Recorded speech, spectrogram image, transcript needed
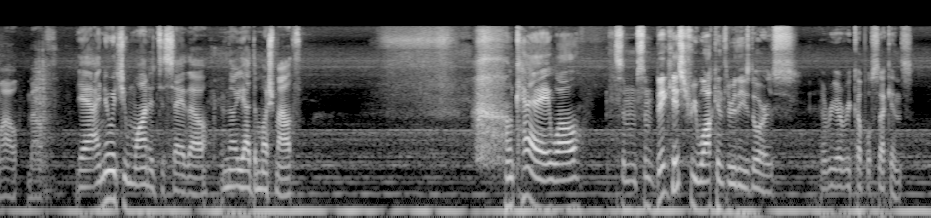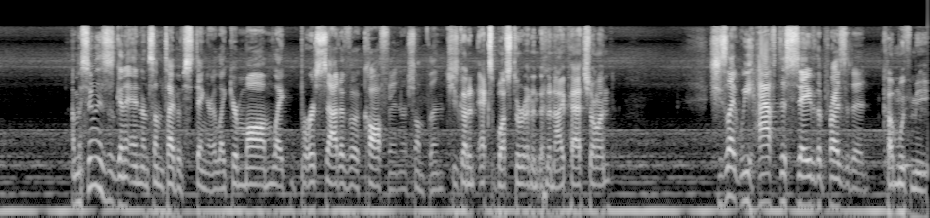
Wow, mouth. Yeah, I knew what you wanted to say though, even though you had the mush mouth. Okay, well, Some some big history walking through these doors. Every every couple seconds. I'm assuming this is gonna end on some type of stinger, like your mom like bursts out of a coffin or something. She's got an X Buster and, an- and an eye patch on. She's like, "We have to save the president. Come with me.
